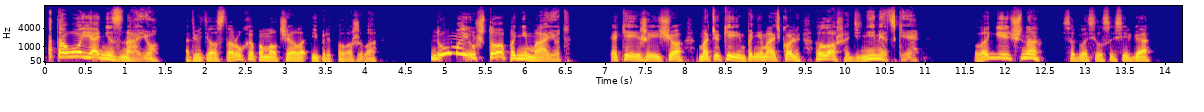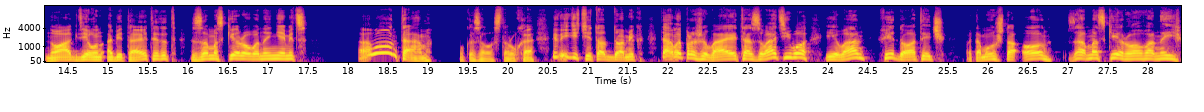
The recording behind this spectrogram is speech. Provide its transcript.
«А того я не знаю», — ответила старуха, помолчала и предположила. «Думаю, что понимают. Какие же еще матюки им понимать, коль лошади немецкие?» «Логично», — согласился серьга. «Ну а где он обитает, этот замаскированный немец?» «А вон там», — указала старуха. «Видите тот домик? Там и проживает, а звать его Иван Федотыч, потому что он замаскированный».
